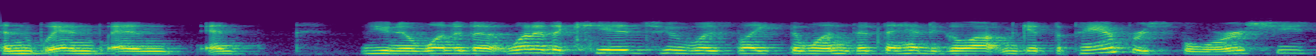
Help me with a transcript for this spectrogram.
and and and and you know one of the one of the kids who was like the one that they had to go out and get the Pampers for. She's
